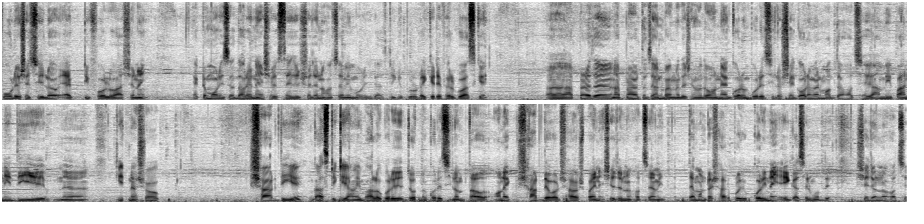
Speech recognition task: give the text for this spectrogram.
ফুল এসেছিল, একটি ফলও আসে নাই। একটা মরিচও ধরে নেই সে সে- সেজন্য হচ্ছে আমি মরিচ গাছটিকে পুরোটাই কেটে ফেলব আজকে। আপনারা জানেন, আপনারা তো জানেন বাংলাদেশের মধ্যে অনেক গরম পড়েছিল। সেই গরমের মধ্যে হচ্ছে আমি পানি দিয়ে কীটনাশক সার দিয়ে গাছটিকে আমি ভালো করে যত্ন করেছিলাম, তাও অনেক সার দেওয়ার সাহস পাইনি, সেজন্য হচ্ছে আমি তেমনটা সার প্রয়োগ করি নাই এই গাছের মধ্যে। সেজন্য হচ্ছে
